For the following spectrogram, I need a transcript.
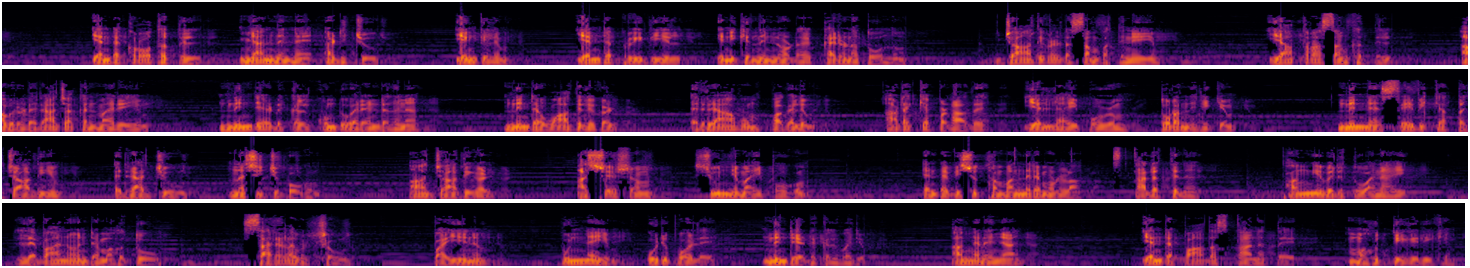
എന്റെ ക്രോധത്തിൽ ഞാൻ നിന്നെ അടിച്ചു. എങ്കിലും എന്റെ പ്രീതിയിൽ എനിക്ക് നിന്നോട് കരുണ തോന്നും. ജാതികളുടെ സമ്പത്തിനെയും യാത്രാസംഘത്തിൽ അവരുടെ രാജാക്കന്മാരെയും നിന്റെ അടുക്കൽ കൊണ്ടുവരേണ്ടതിന് നിന്റെ വാതിലുകൾ രാവും പകലും അടയ്ക്കപ്പെടാതെ എല്ലായ്പ്പോഴും തുറന്നിരിക്കും. നിന്നെ സേവിക്കാത്ത ജാതിയും രാജ്യവും നശിച്ചു പോകും ആ ജാതികൾ അശേഷം ശൂന്യമായി പോകും എന്റെ വിശുദ്ധ മന്ദിരമുള്ള സ്ഥലത്തിന് ഭംഗി വരുത്തുവാനായി ലബാനോന്റെ മഹത്വവും സരളവൃക്ഷവും പയ്യനും പുന്നയും ഒരുപോലെ നിന്റെ അടുക്കൽ വരും. അങ്ങനെ ഞാൻ എന്റെ പാദസ്ഥാനത്തെ മഹുദ്ധീകരിക്കും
